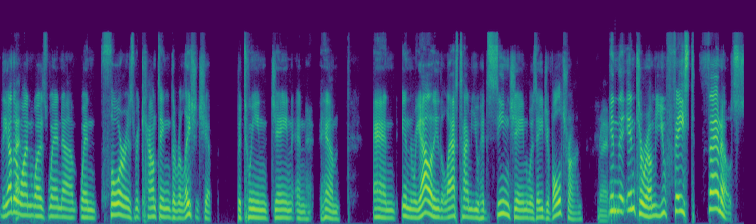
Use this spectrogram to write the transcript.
The other one was when uh, when Thor is recounting the relationship between Jane and him, and in reality, the last time you had seen Jane was Age of Ultron. Right. In the interim, you faced Thanos.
